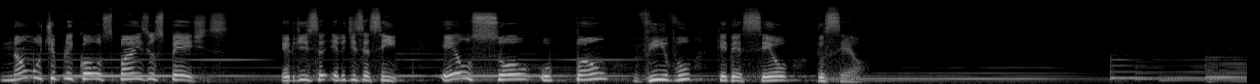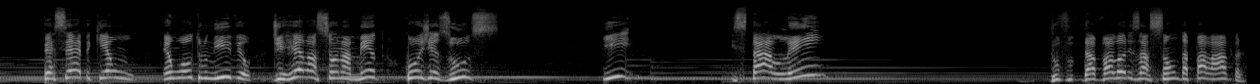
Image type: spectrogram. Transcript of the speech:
não multiplicou os pães e os peixes. Ele disse, ele disse assim: Eu sou o pão vivo que desceu do céu. Percebe que é um, é um outro nível de relacionamento com Jesus. E está além do, da valorização da palavra.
